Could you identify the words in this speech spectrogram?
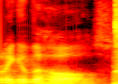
burning in the halls.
